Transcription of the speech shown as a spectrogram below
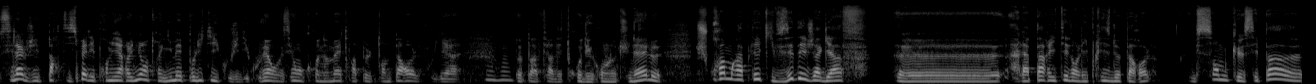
c'est là que j'ai participé à des premières réunions entre guillemets politiques où j'ai découvert aussi on chronomètre un peu le temps de parole. Il y On ne peut pas faire des, trop des grands tunnels. Je crois me rappeler qu'il faisait déjà gaffe euh, à la parité dans les prises de parole. Il me semble que c'est pas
